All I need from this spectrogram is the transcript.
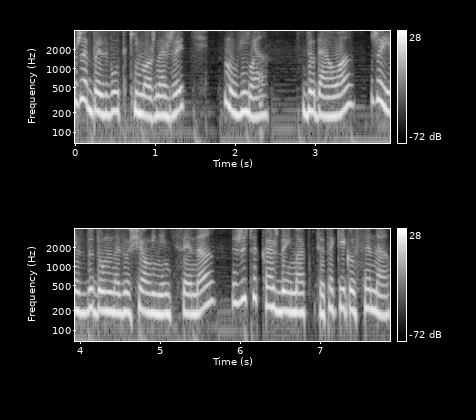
że bez wódki można żyć, mówiła. Dodała, że jest dumna z osiągnięć syna, życzę każdej matce takiego syna.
